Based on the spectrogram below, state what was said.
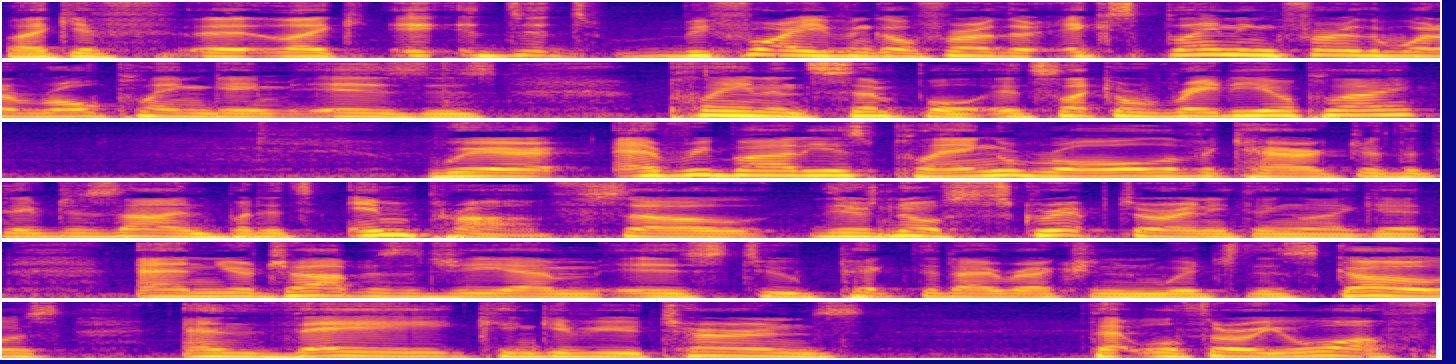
like if uh, like it, it, before I even go further explaining further what a role-playing game is is plain and simple. It's like a radio play where everybody is playing a role of a character that they've designed, but it's improv. So there's no script or anything like it. And your job as a GM is to pick the direction in which this goes, and they can give you turns that will throw you off.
